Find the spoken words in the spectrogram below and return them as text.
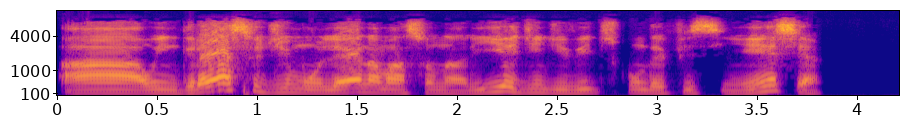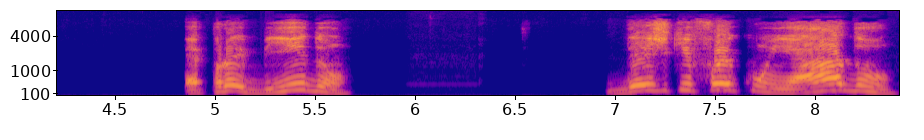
a, o ingresso de mulher na maçonaria, de indivíduos com deficiência, é proibido desde que foi cunhado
